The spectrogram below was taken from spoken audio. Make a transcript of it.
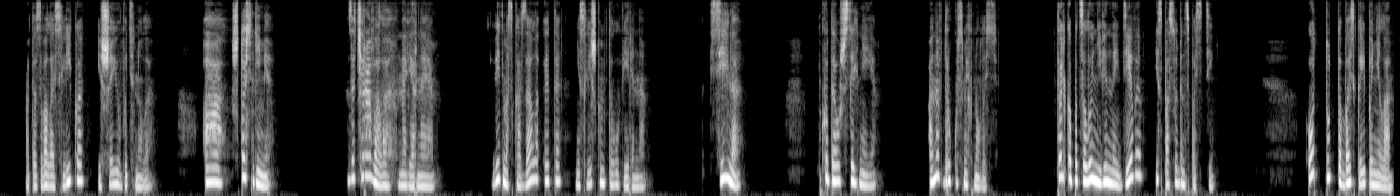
— отозвалась Лика и шею вытянула. «А что с ними?» «Зачаровала, наверное». Ведьма сказала это не слишком-то уверенно. Сильно? Куда уж сильнее. Она вдруг усмехнулась. Только поцелуй невинной девы и способен спасти. Вот тут-то Баська и поняла,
